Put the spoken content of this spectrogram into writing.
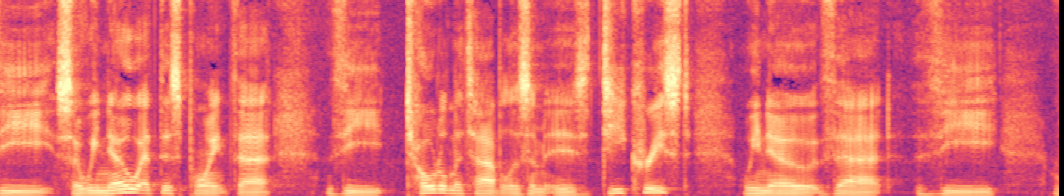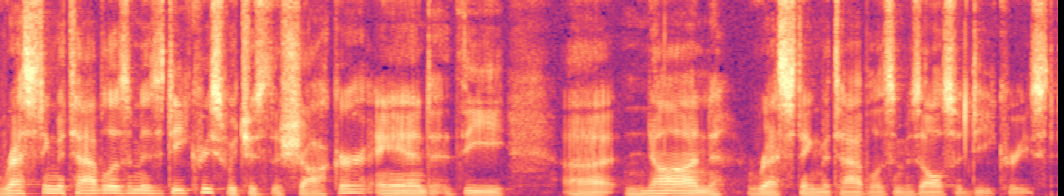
the. So we know at this point that the total metabolism is decreased. We know that the resting metabolism is decreased, which is the shocker, and the uh, non resting metabolism is also decreased.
